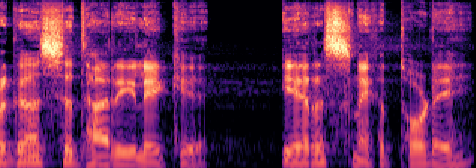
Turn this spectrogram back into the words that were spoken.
പ്രകാശധാരയിലേക്ക് ഏറെ സ്നേഹത്തോടെ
